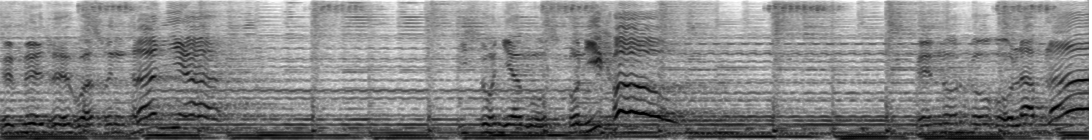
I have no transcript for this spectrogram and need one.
que me llevó a su entraña y soñamos con hijos que nos robó la plata.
